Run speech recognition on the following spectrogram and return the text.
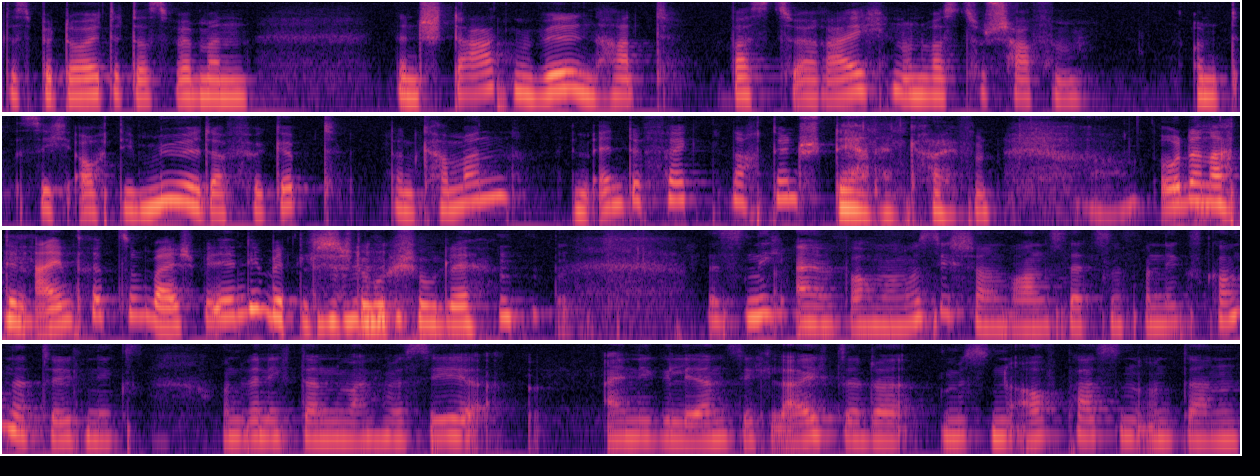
das bedeutet, dass wenn man einen starken Willen hat, was zu erreichen und was zu schaffen und sich auch die Mühe dafür gibt, dann kann man im Endeffekt nach den Sternen greifen. Oder nach dem Eintritt zum Beispiel in die Mittelschule. Es ist nicht einfach, man muss sich schon dran setzen, von nichts kommt natürlich nichts. Und wenn ich dann manchmal sehe, einige lernen sich leicht oder müssen aufpassen und dann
